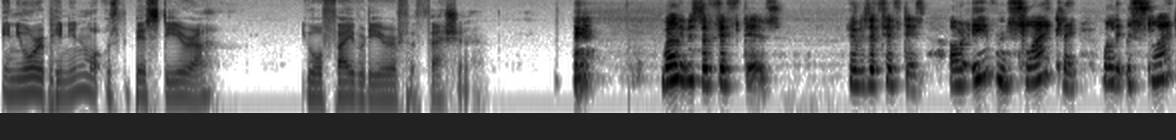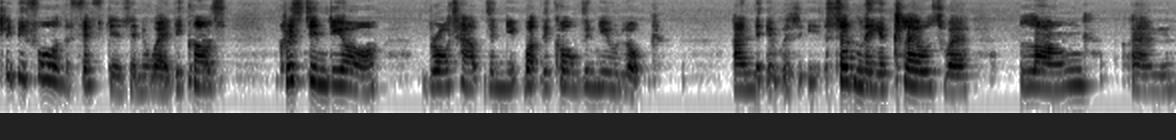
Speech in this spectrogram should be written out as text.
in your opinion, what was the best era, your favourite era for fashion? Well, it was the 50s. It was the 50s, or even slightly, well, it was slightly before the 50s in a way, because Christian Dior brought out the new, what they call the new look. And it was suddenly your clothes were long, um,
